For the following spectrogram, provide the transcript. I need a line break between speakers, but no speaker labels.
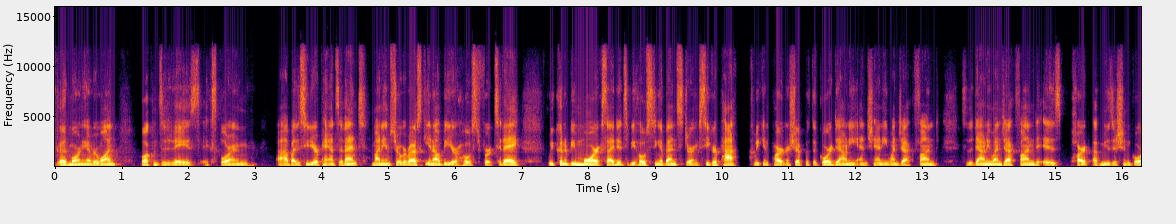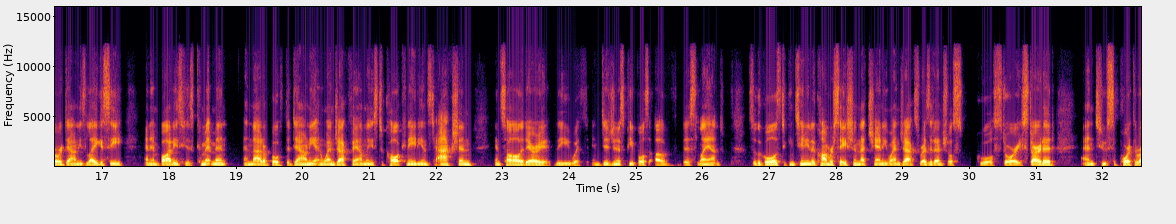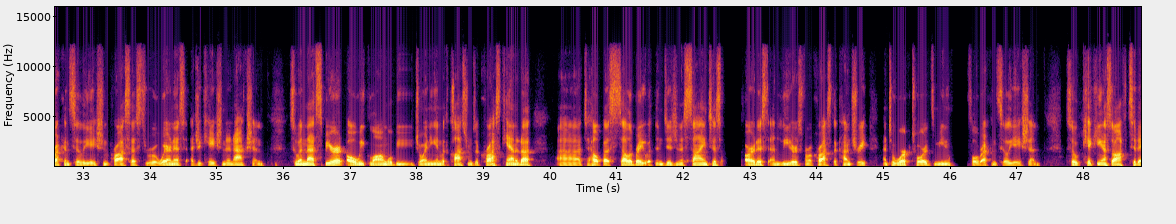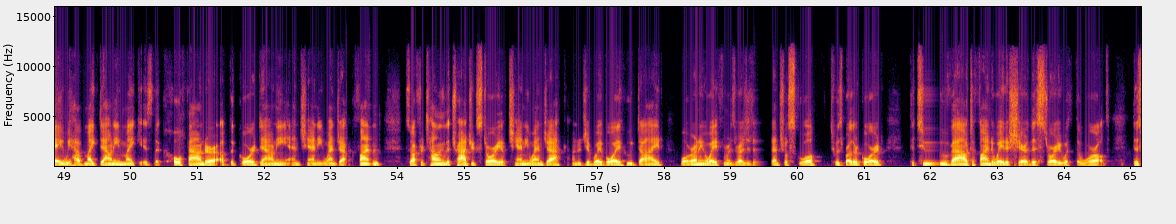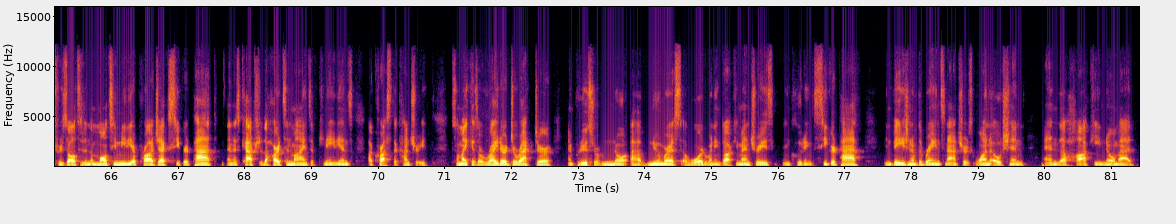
Good morning, everyone. Welcome to today's Exploring uh, by the Seat of Your Pants event. My name is Joe Grabowski, and I'll be your host for today. We couldn't be more excited to be hosting events during Secret Path Week in partnership with the Gord Downie and Chanie Wenjack Fund. So, the Downie Wenjack Fund is part of musician Gord Downie's legacy and embodies his commitment and that of both the Downie and Wenjack families to call Canadians to action in solidarity with Indigenous peoples of this land. So the goal is to continue the conversation that Chanie Wenjack's residential school story started and to support the reconciliation process through awareness, education, and action. So in that spirit, all week long, we'll be joining in with classrooms across Canada uh, to help us celebrate with Indigenous scientists, artists, and leaders from across the country and to work towards meaningful reconciliation. So kicking us off today, we have Mike Downie. Mike is the co-founder of the Gord Downie and Chanie Wenjack Fund. So after telling the tragic story of Chanie Wenjack, an Ojibwe boy who died while running away from his residential school to his brother Gord, the two vow to find a way to share this story with the world. This resulted in the multimedia project Secret Path and has captured the hearts and minds of Canadians across the country. So Mike is a writer, director, and producer of, no, of numerous award-winning documentaries, including Secret Path, Invasion of the Brain Snatchers, One Ocean, and The Hockey Nomad.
